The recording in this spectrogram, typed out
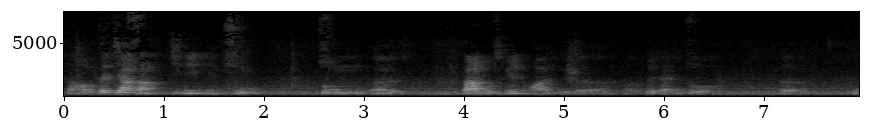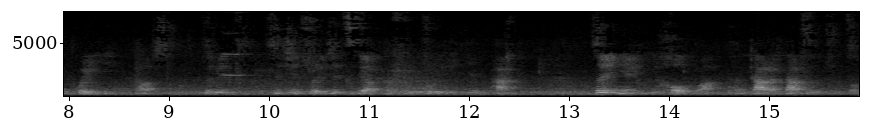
然后再加上今年年初中呃大陆这边的话有一个呃对台工作的会议，然后这边呈现出来一些资料，可能会做一点研判。这一年以后的话，可能大概大致的主轴，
